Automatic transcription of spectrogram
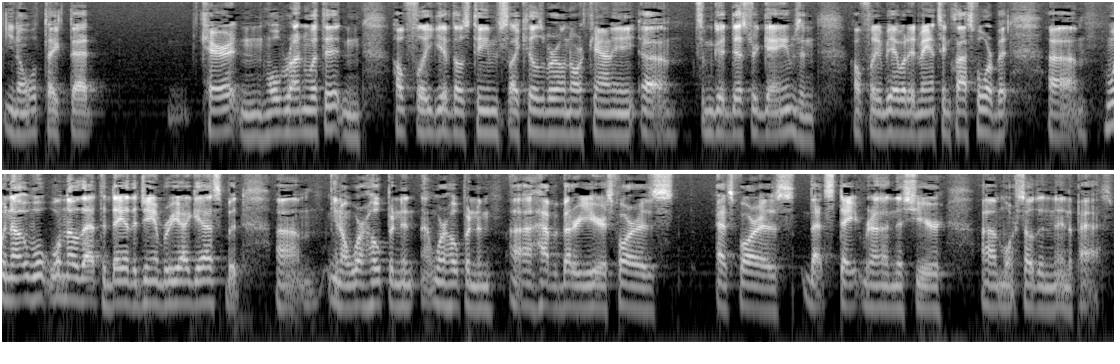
you know we'll take that carrot and we'll run with it and hopefully give those teams like Hillsboro, North County, uh, some good district games and hopefully be able to advance in Class Four. But um, we know we'll, we'll, know that the day of the jamboree, I guess. But um, you know we're hoping to, we're hoping to uh, have a better year as far as as far as that state run this year, uh, more so than in the past.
